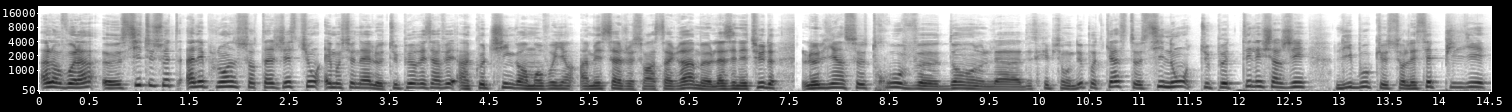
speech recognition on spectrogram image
Alors voilà, euh, si tu souhaites aller plus loin sur ta gestion émotionnelle, tu peux réserver un coaching en m'envoyant un message sur Instagram, euh, la Zenétude. Le lien se trouve euh, dans la description du podcast. Sinon, tu peux télécharger l'ebook sur les 7 piliers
